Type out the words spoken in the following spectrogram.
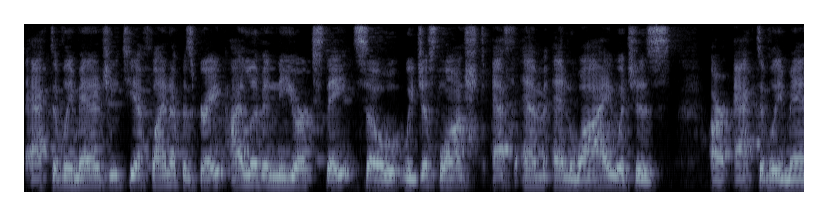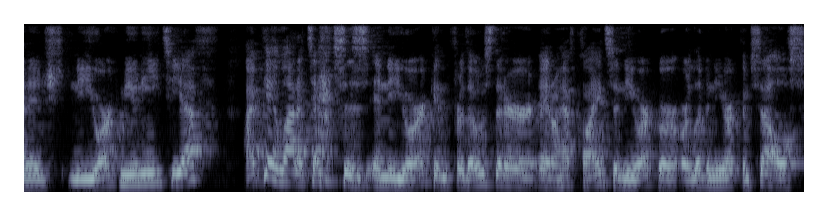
actively managed ETF lineup is great. I live in New York State, so we just launched FMNY, which is our actively managed New York Muni ETF. I pay a lot of taxes in New York, and for those that are, you know, have clients in New York or, or live in New York themselves,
